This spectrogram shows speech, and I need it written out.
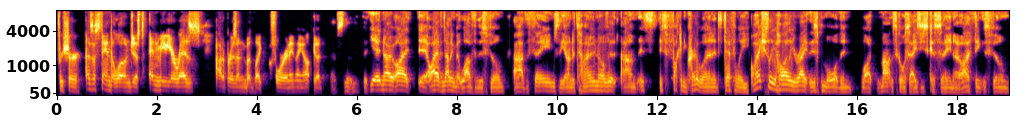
for sure. As a standalone, just en media res out of prison, but like before anything else, good. Absolutely. But yeah, no, I yeah, I have nothing but love for this film. Uh the themes, the undertone of it, um, it's it's fucking incredible and it's definitely I actually highly rate this more than like Martin Scorsese's Casino. I think this film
